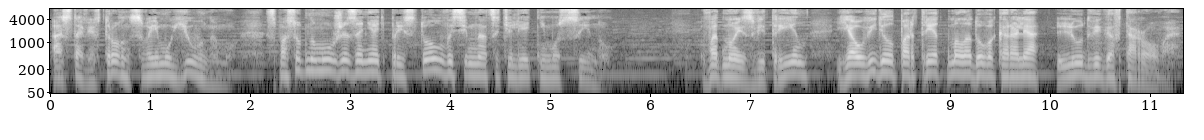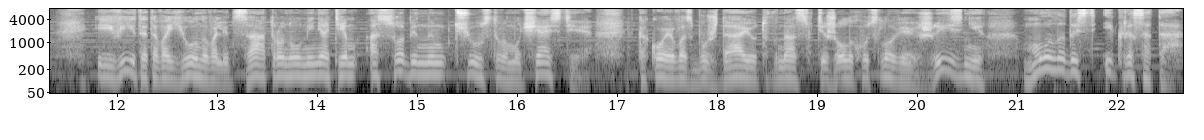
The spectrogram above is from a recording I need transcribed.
оставив трон своему юному, способному уже занять престол 18-летнему сыну – в одной из витрин я увидел портрет молодого короля Людвига II. И вид этого юного лица тронул меня тем особенным чувством участия, какое возбуждают в нас в тяжелых условиях жизни молодость и красота.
